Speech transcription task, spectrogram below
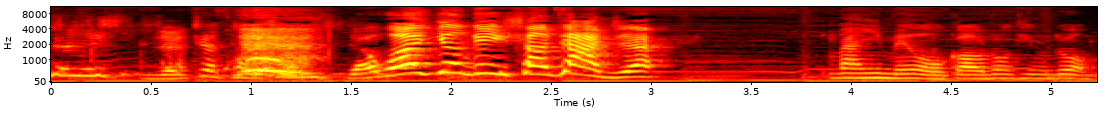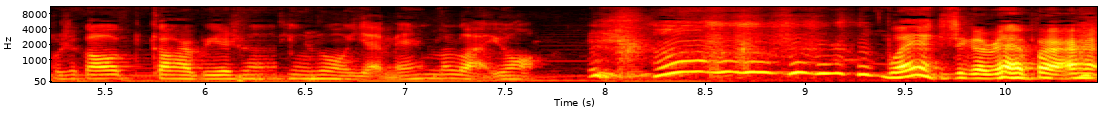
真实，这才真实。我要硬给你上价值，万一没有高中听众，不是高高二毕业生听众，也没什么卵用。我也是个 rapper。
